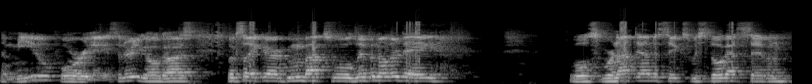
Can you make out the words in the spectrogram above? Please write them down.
Emilio Poirier. So there you go, guys. Looks like our boombox will live another day. We'll, we're not down to six. We still got seven.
